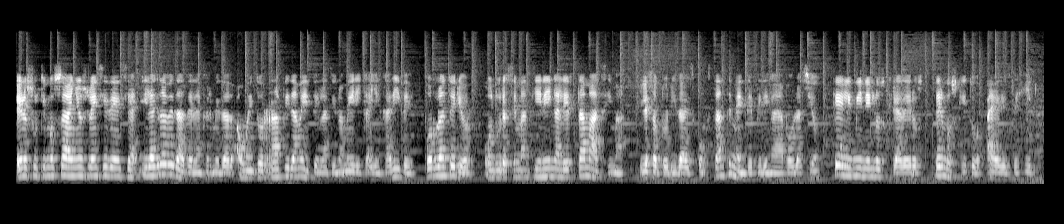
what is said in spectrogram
En los últimos años, la incidencia y la gravedad de la enfermedad aumentó rápidamente en Latinoamérica y el Caribe. Por lo anterior, Honduras se mantiene en alerta máxima y las autoridades constantemente piden a la población que eliminen los criaderos del mosquito Aedes aegypti.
